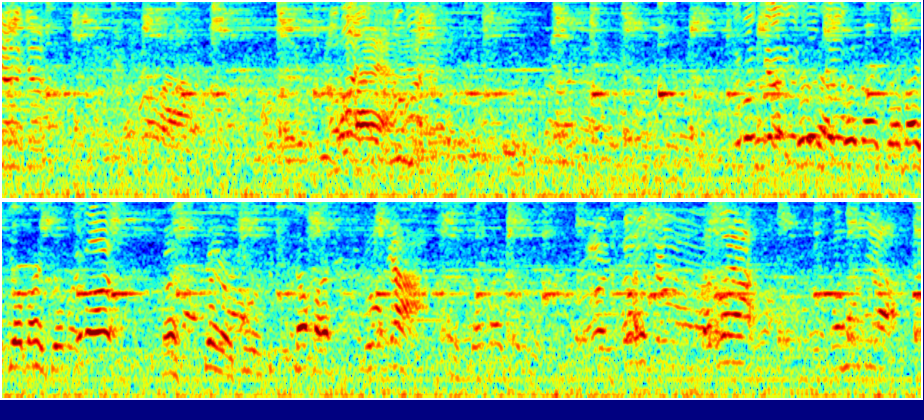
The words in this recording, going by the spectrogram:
加油加油加油加加油加油加油加油加油加油加加油加油加油加油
